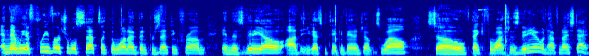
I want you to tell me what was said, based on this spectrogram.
And then we have free virtual sets like the one I've been presenting from in this video uh, that you guys can take advantage of as well. So thank you for watching this video and have a nice day.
